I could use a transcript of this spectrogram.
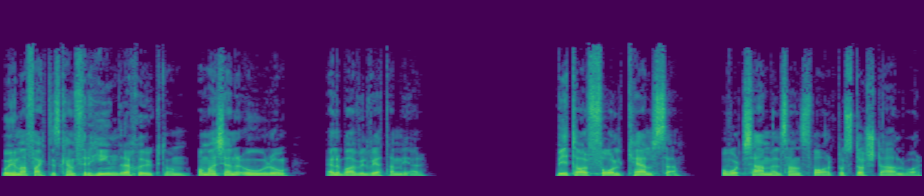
och hur man faktiskt kan förhindra sjukdom om man känner oro eller bara vill veta mer. Vi tar folkhälsa och vårt samhällsansvar på största allvar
